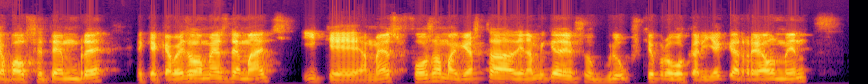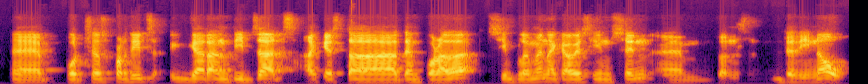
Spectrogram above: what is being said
cap al setembre, que acabés el mes de maig i que, a més, fos amb aquesta dinàmica de subgrups que provocaria que realment eh, potser els partits garantitzats aquesta temporada simplement acabessin sent eh, doncs, de 19.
